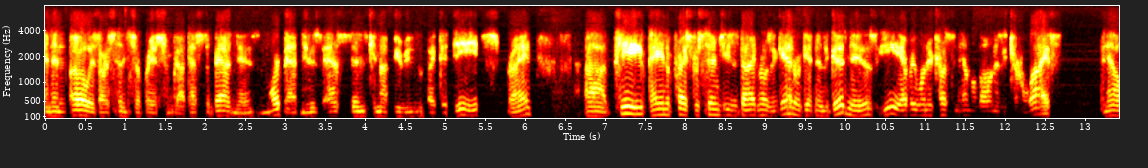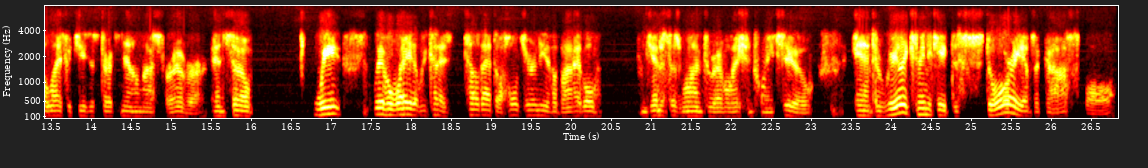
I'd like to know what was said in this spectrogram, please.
And then O is our sin separation from God. That's the bad news. And more bad news, as sins cannot be removed by good deeds, right? Uh, P, paying the price for sin, Jesus died and rose again. We're getting into good news. E, everyone who trusts in him alone has eternal life. And now life with Jesus starts now and lasts forever. And so we we have a way that we kind of tell that the whole journey of the Bible from Genesis 1 through Revelation 22, and to really communicate the story of the gospel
